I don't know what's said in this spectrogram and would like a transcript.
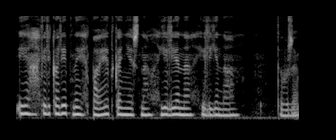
и великолепный поэт, конечно, Елена Ильина тоже.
